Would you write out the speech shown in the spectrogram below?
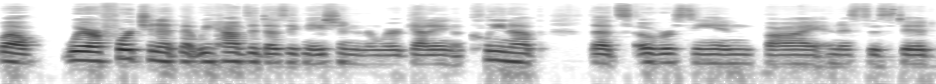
Well, we're fortunate that we have the designation and then we're getting a cleanup that's overseen by and assisted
